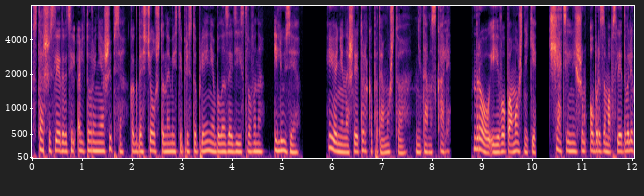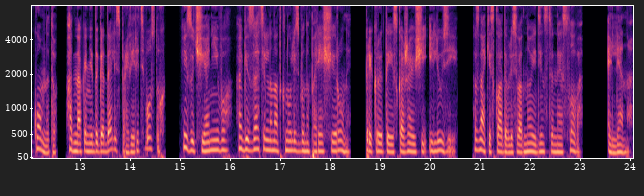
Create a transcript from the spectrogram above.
Старший следователь Альтора не ошибся, когда счёл, что на месте преступления была задействована иллюзия. Её не нашли только потому, что не там искали. Дроу и его помощники тщательнейшим образом обследовали комнату, однако не догадались проверить воздух. Изучи они его, обязательно наткнулись бы на парящие руны, прикрытые искажающей иллюзией. Знаки складывались в одно единственное слово — Элена.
